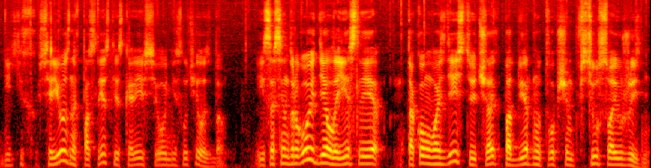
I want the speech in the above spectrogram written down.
никаких серьезных последствий, скорее всего, не случилось бы. И совсем другое дело, если такому воздействию человек подвергнут, в общем, всю свою жизнь.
